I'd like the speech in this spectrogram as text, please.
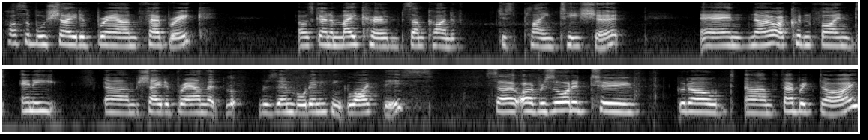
possible shade of brown fabric. I was going to make her some kind of just plain t-shirt. And no, I couldn't find any um, shade of brown that look, resembled anything like this. So I've resorted to good old um, fabric dye.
